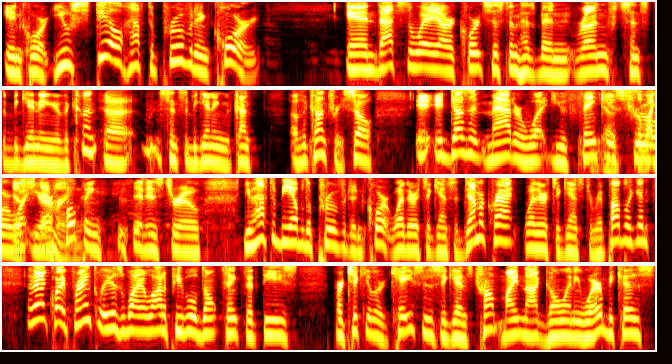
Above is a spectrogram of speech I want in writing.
in court. You still have to prove it in court. And that's the way our court system has been run since the beginning of the con- uh, since the beginning of the, con- of the country. So it, it doesn't matter what you think Yeah, is true or what you're hoping that is true. You have to be able to prove it in court, whether it's against a Democrat, whether it's against a Republican. And that, quite frankly, is why a lot of people don't think that these particular cases against Trump might not go anywhere because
